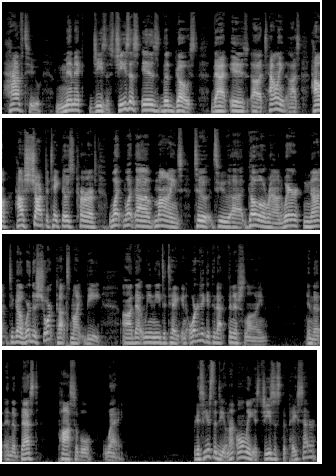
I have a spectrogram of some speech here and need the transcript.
have to mimic Jesus. Jesus is the ghost that is uh, telling us how how sharp to take those curves, what what uh, minds to to uh, go around, where not to go, where the shortcuts might be uh, that we need to take in order to get to that finish line in the in the best possible way. Because here's the deal: not only is Jesus the pace setter,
